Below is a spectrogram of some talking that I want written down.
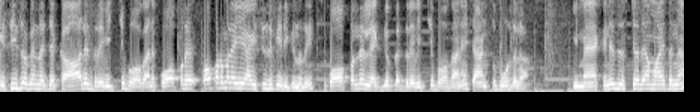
ഐസീസ് ഒക്കെ എന്താ വെച്ചാൽ കാൽ ദ്രവിച്ച് പോകാൻ കോപ്പർ കോപ്പർമല ഈ ഐസീസ് ഒക്കെ ഇരിക്കുന്നത്. കോപ്പറിന്റെ ഒക്കെ ദ്രവിച്ച് പോകാൻ ചാൻസ് കൂടുതലാണ്. ഈ മാക്കിന്റെ സിസ്റ്റം അതേമായി തന്നെ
